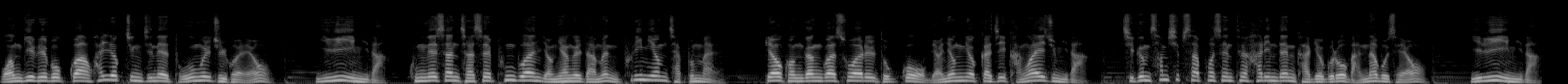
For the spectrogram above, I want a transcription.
원기 회복과 활력 증진에 도움을 줄 거예요. 2위입니다. 국내산 자세 풍부한 영양을 담은 프리미엄 작품말. 뼈 건강과 소화를 돕고 면역력까지 강화해줍니다. 지금 34% 할인된 가격으로 만나보세요. 1위입니다.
